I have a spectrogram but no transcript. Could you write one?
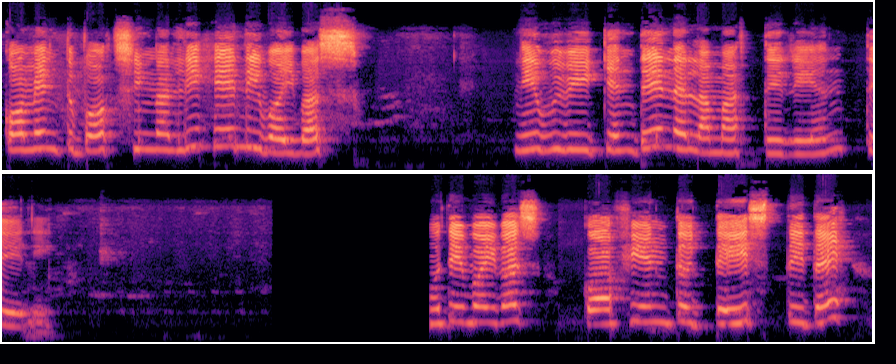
ಕಾಮೆಂಟ್ ಬಾಕ್ಸಿನಲ್ಲಿ ಹೇಳಿ, ವೈವಸ್. ನೀವು ವೀಕೆಂಡ್ ಏನೆಲ್ಲ ಮಾಡ್ತೀರಿ ಅಂತೇಳಿ. ಮತ್ತೆ ವೈವಸ್ ಕಾಫಿ ಅಂತೂ ಟೇಸ್ಟ್ ಇದೆ.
